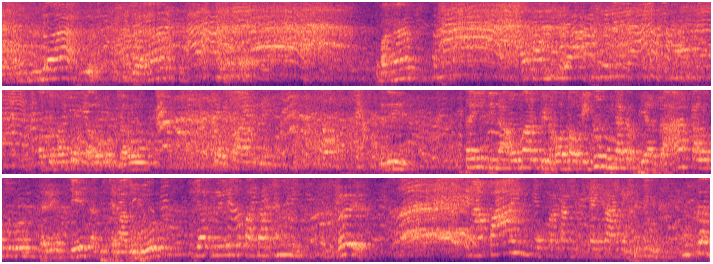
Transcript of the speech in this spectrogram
Alhamdulillah. Sehat? Semangat? Alhamdulillah. Ojo ngocok jauh, kok jauh. Cosan. Jadi Sayyidina Umar bin Khattab itu punya kebiasaan kalau turun dari masjid habis jamaah subuh dia keliling ke pasar dulu. Hei, ngapain mau lanang kengkang bukan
